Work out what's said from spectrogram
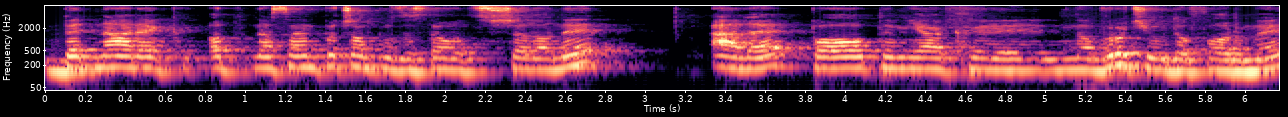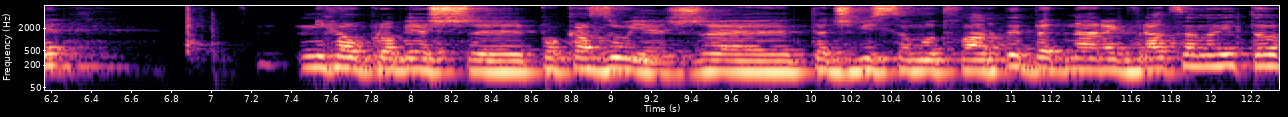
Bednarek od, na samym początku został odstrzelony, ale po tym jak y, no, wrócił do formy, Michał Probierz y, pokazuje, że te drzwi są otwarte, Bednarek wraca, no i to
